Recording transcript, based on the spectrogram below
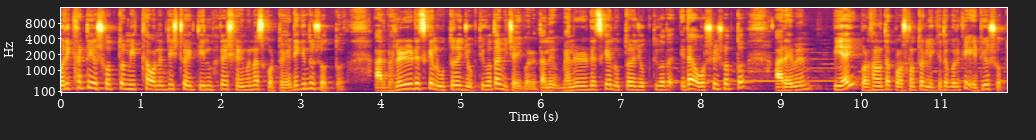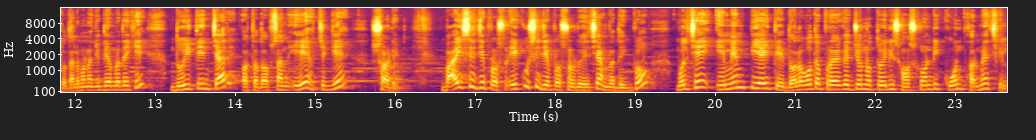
পরীক্ষার্থীকে সত্য, মিথ্যা, অনির্দিষ্ট এই তিন ভাগে শ্রেণীবিন্যাস করতে হয়, এটি কিন্তু সত্য। আর ভ্যালিডিটি স্কেল উত্তরের যৌক্তিকতা বিচার করে। তাহলে ভ্যালিডিটি স্কেল উত্তরের যৌক্তিকতা, এটা অবশ্যই সত্য। আর এম এম পিআই প্রধানত প্রশ্নোত্তর লিখিত পরীক্ষা, এটিও সত্য। তাহলে মানে যদি আমরা দেখি, দুই, তিন, চার, অর্থাৎ অপশান এ হচ্ছে গিয়ে সঠিক। বাইশে যে প্রশ্ন, একুশে যে প্রশ্ন রয়েছে, আমরা দেখব। বলছে এমএমপিআইতে দলগত প্রয়োগের জন্য তৈরি সংস্করণটি কোন ফর্মে ছিল?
